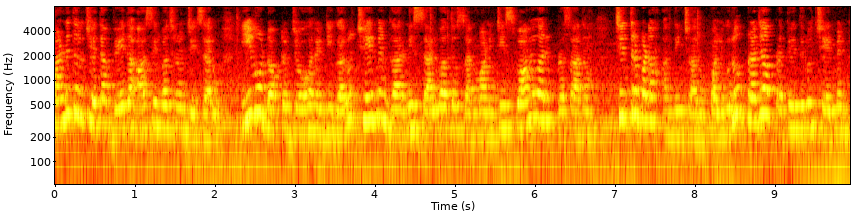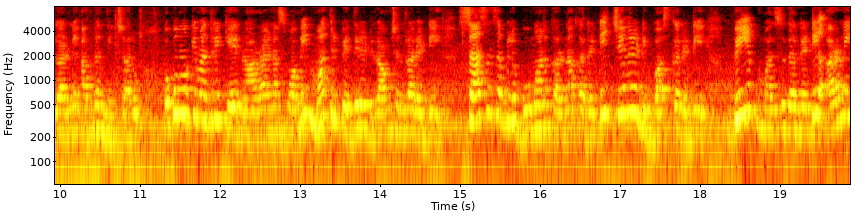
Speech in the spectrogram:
పండితుల చేత వేద ఆశీర్వచనం చేశారు. ఈవో డాక్టర్ జవహర్ రెడ్డి గారు చైర్మన్ గారిని శాల్వాతో సన్మానించి స్వామివారి ప్రసాదం చిత్రపటం అందించారు. పలువురు ప్రజా ప్రతినిధులు చైర్మన్ గారిని అభినందించారు. ఉప ముఖ్యమంత్రి కె. నారాయణ స్వామి మంత్రి పెద్దిరెడ్డి రామచంద్రారెడ్డి శాసనసభ్యులు Bhumana Karunakar Reddy Chevireddy Bhaskar Reddy BM Madhusudan Reddy Arani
